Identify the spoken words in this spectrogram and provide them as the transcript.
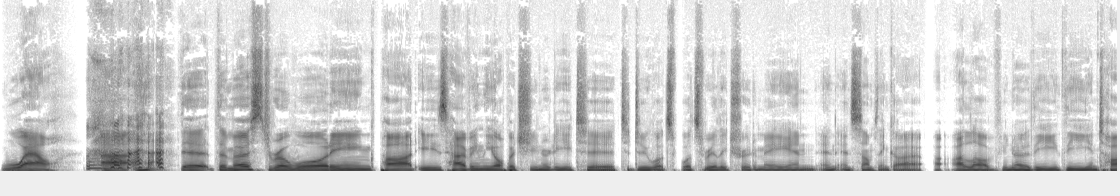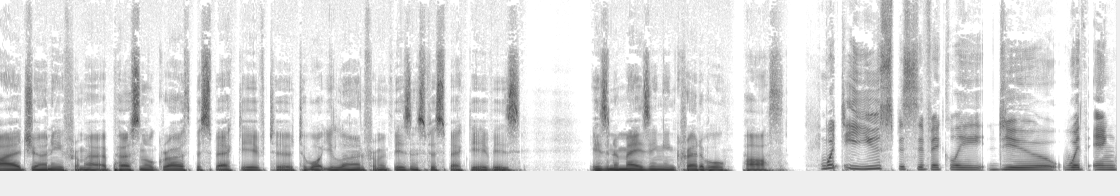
Wow. Uh, the the most rewarding part is having the opportunity to to do what's what's really true to me and and, and something I I love. You know the the entire journey from a personal growth perspective to to what you learn from a business perspective is is an amazing, incredible path. What do you specifically do within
